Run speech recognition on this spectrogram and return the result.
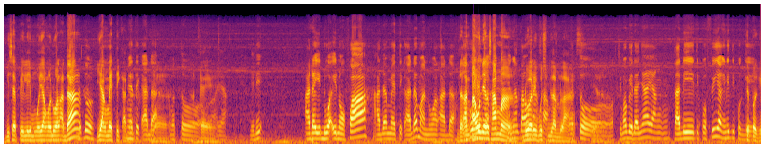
bisa pilih mau yang manual ada, Betul. yang matic ada. Matic ada. Ya. Betul. Oke. Ya. Jadi ada dua Innova, ada Matic ada, manual ada. Dengan tahun juga. yang sama, Dengan tahun 2019. yang sama. Betul. Ya. Cuma bedanya yang tadi tipe V, yang ini tipe G. Tipe G.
